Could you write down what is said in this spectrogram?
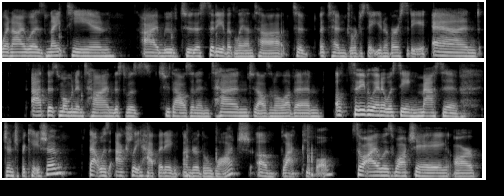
when I was 19, I moved to the city of Atlanta to attend Georgia State University. And at this moment in time, this was 2010, 2011, the city of Atlanta was seeing massive gentrification that was actually happening under the watch of Black people. So I was watching our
